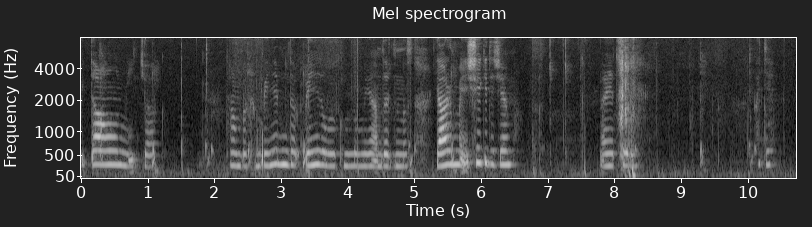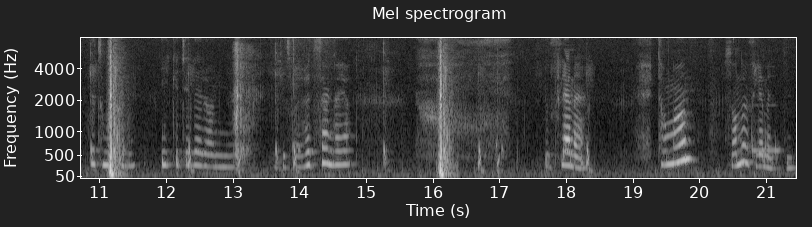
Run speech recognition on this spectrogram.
Bir daha olmayacak. Tamam bakın benim de beni de uykumdan uyandırdınız. Yarın ben işe gideceğim. Ben yatıyorum. Yatın bakalım. İyi geceler anne. İyi geceler. Hadi sen de yat. Üfleme. Tamam. Sana üfleme dedim.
